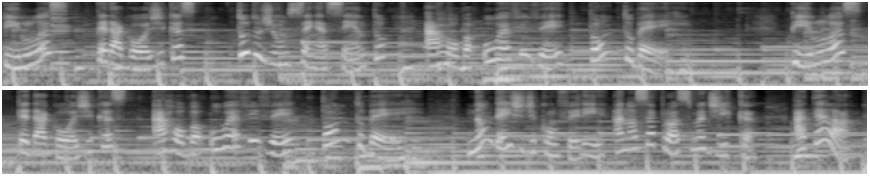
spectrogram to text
pílulas pedagógicas, tudo junto sem acento, arroba ufv.br. Pílulas pedagógicas, arroba ufv.br. Não deixe de conferir a nossa próxima dica. Até lá!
